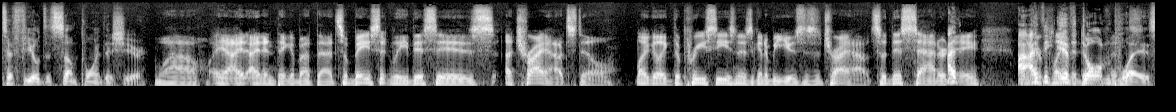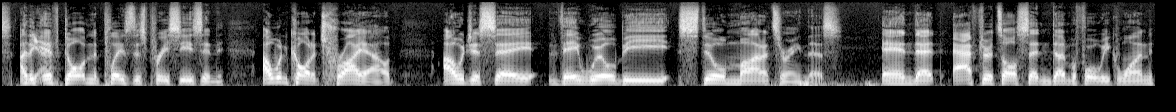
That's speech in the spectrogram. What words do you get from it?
to Fields at some point this year. Wow, yeah, I, I didn't think about that. So basically, this is a tryout still. Like like the preseason is going to be used as a tryout. So this Saturday, when I think if Dalton Dolphins- plays, I think Yeah. if Dalton plays this preseason, I wouldn't call it a tryout. I would just say they will be still monitoring this, and that after it's all said and done before week one,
